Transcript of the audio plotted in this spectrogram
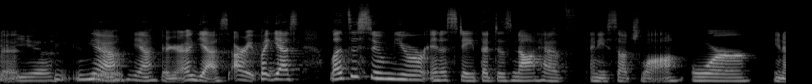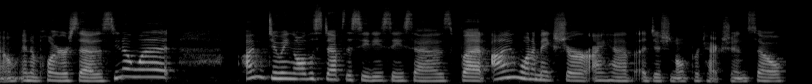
But, yeah. Yeah, yeah, figure. Uh, yes. All right. But yes, let's assume you're in a state that does not have any such law or, you know, an employer says, "You know what? I'm doing all the stuff the CDC says, but I want to make sure I have additional protection. So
